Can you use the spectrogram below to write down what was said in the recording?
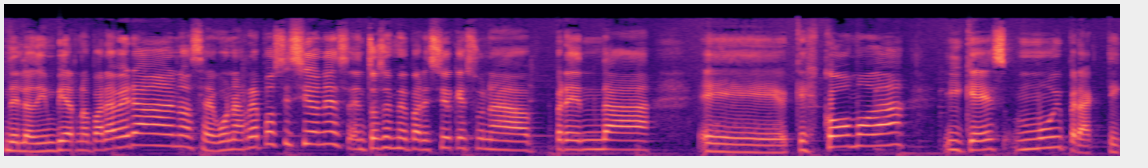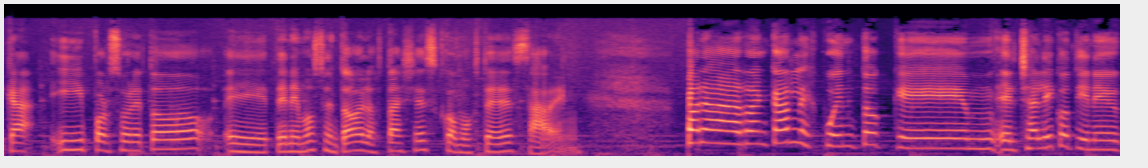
de lo de invierno para verano, hace algunas reposiciones, entonces me pareció que es una prenda eh, que es cómoda y que es muy práctica y por sobre todo eh, tenemos en todos los talles como ustedes saben. Para arrancar les cuento que mm, el chaleco tiene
